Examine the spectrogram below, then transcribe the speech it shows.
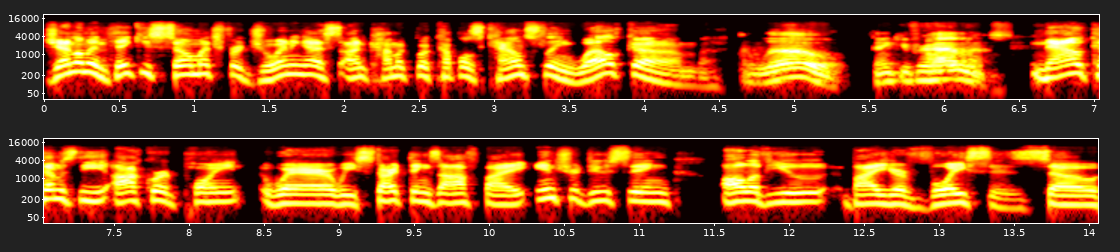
Gentlemen, thank you so much for joining us on Comic Book Couples Counseling. Welcome. Hello. Thank you for having us. Now comes the awkward point where we start things off by introducing all of you by your voices. So,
